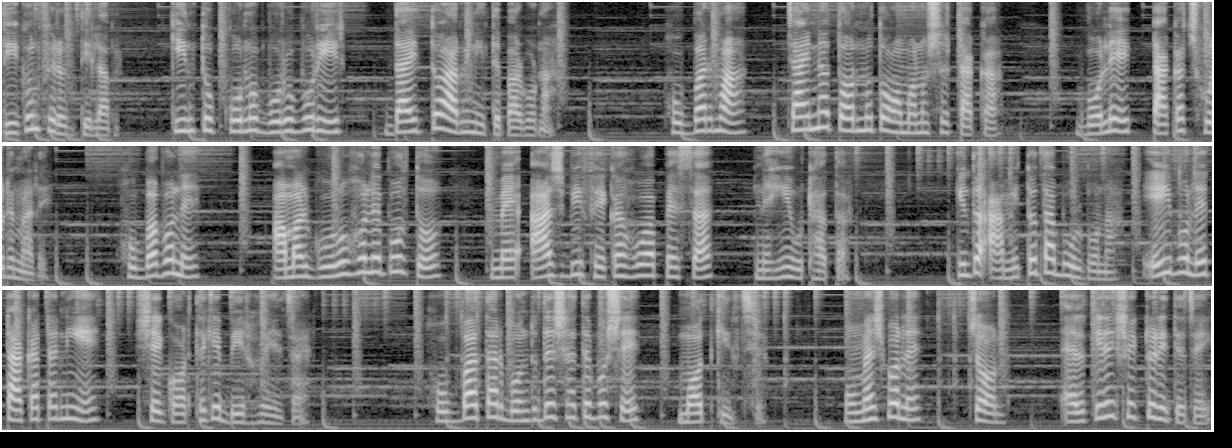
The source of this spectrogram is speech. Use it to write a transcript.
দ্বিগুণ ফেরত দিলাম, কিন্তু কোনো বুড়ো বুড়ির দায়িত্ব আমি নিতে পারব না। হুব্বার মা, চাই না তোর মতো অমানুষের টাকা। বলে টাকা ছুঁড়ে মারে। হুব্বা বলে, আমার গুরু হলে বলতো, মে আজ বি ফেকা হওয়া পেশা নেই উঠাতা। কিন্তু আমি তো তা বলব না। এই বলে টাকাটা নিয়ে সে ঘর থেকে বের হয়ে যায়। হুব্বা তার বন্ধুদের সাথে বসে মদ গিলছে। উমেশ বলে, চল, অ্যালকেলিক ফ্যাক্টরিতে যাই।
